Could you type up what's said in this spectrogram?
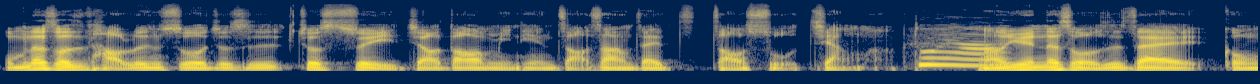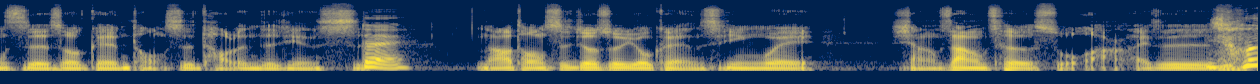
我们那时候是讨论说，就是就睡一觉到明天早上再找锁匠嘛。对啊。然后因为那时候我是在公司的时候跟同事讨论这件事。对。然后同事就说有可能是因为想上厕所啊，还是你说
